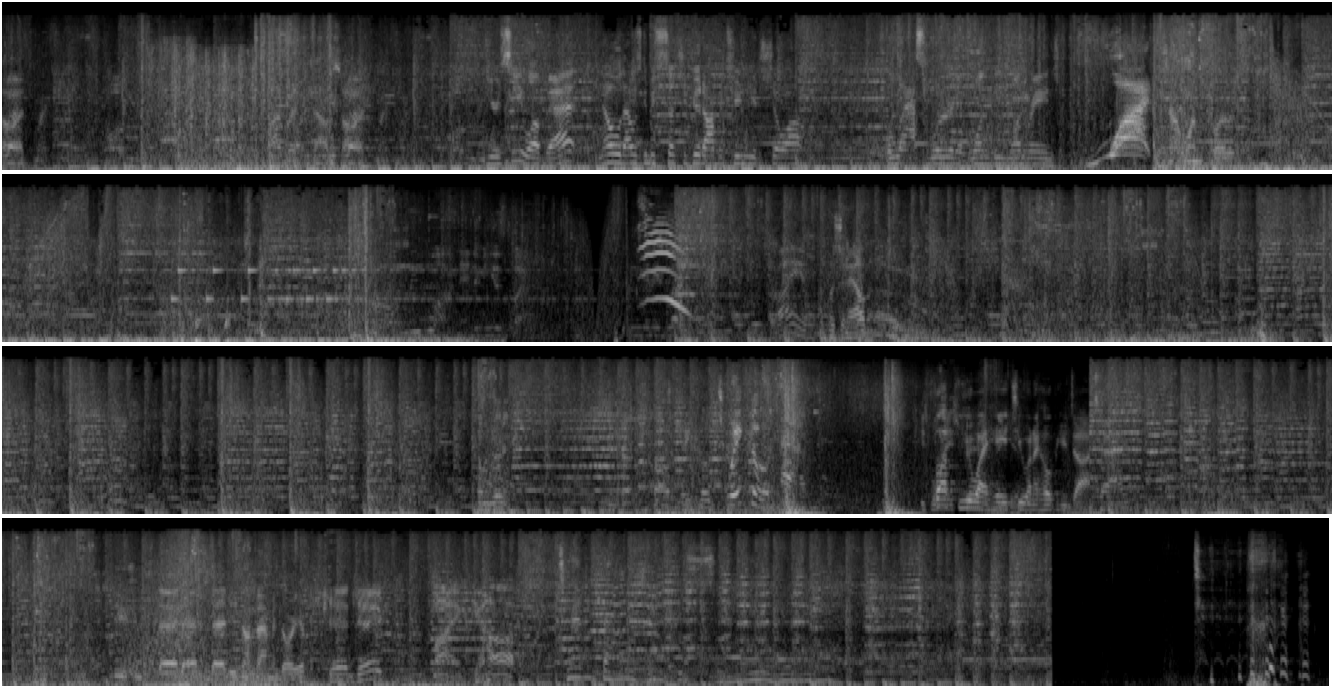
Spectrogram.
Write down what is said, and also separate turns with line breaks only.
outside. My red's outside. Your C love that. No, that was gonna be such a good opportunity to show off the last word at 1v1 range. What?
Not one close.
I am pushing out.
Twinkle, twinkle.
He's
Fuck you, I hate you, and I hope you die.
Fusion's dead, Ed's dead, he's on Diamond Door, yep.
Shit, Jake. My god.
10,000 percent.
